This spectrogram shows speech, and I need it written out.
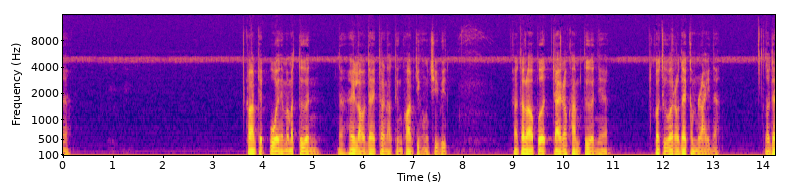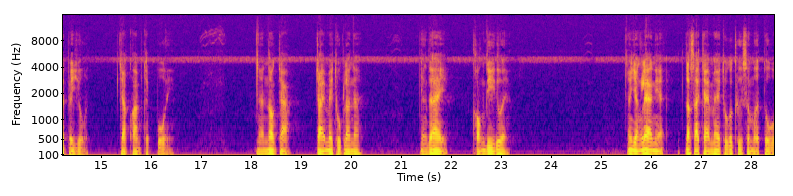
นะความเจ็บป่วยเนี่ยมันมาเตือนนะให้เราได้ตระหนักถึงความจริงของชีวิต ถ้าเราเปิดใจรับคำเตือนเนี่ยก็ถือว่าเราได้กำไรนะเราได้ประโยชน์จากความเจ็บป่วยนะนอกจากใจไม่ทุกข์แล้วนะ ยังได้ของดีด้วย อย่างแรกเนี่ยรักษาใจไม่ให้ทุกข์ก็คือเสมอตัว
